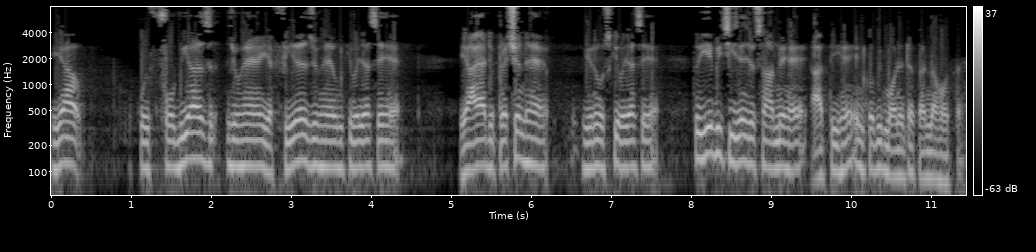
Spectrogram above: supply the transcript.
یا کوئی فوبیاز جو ہیں یا فیئر جو ہیں ان کی وجہ سے ہے، یا آیا ڈپریشن ہے یو نو اس کی وجہ سے ہے۔ تو یہ بھی چیزیں جو سامنے ہے آتی ہیں، ان کو بھی مانیٹر کرنا ہوتا ہے۔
